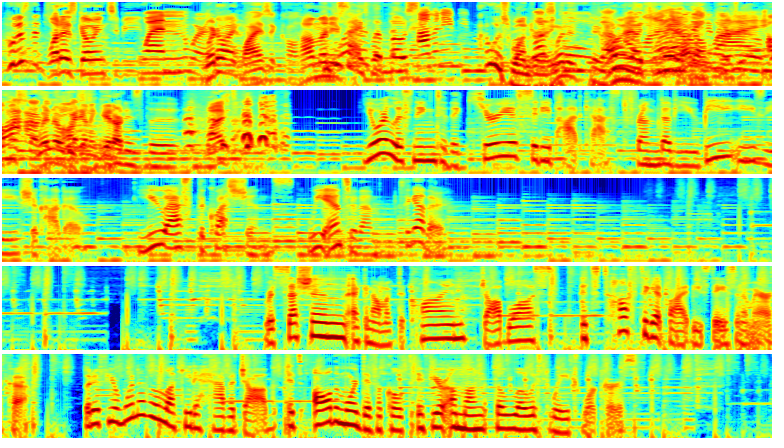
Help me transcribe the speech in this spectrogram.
Who's the What is going to be? when where Where do I? Why is it called? How many? the most How many people? I was wondering. What When schools it- are- when I wanna when why. How much does When it are we gonna get our? What is the. What? You're listening to the Curious City podcast from WBEZ Chicago. You ask the questions, we answer them together. Recession, economic decline, job loss. It's tough to get by these days in America. But if you're one of the lucky to have a job, it's all the more difficult if you're among the lowest wage workers.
